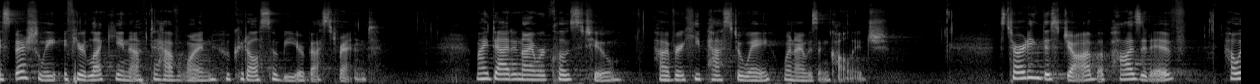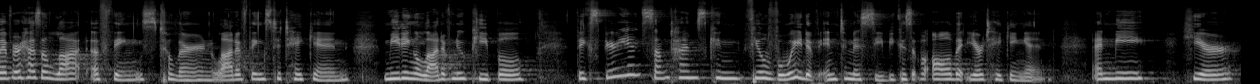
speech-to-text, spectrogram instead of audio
especially if you're lucky enough to have one who could also be your best friend. My dad and I were close too, however, he passed away when I was in college. Starting this job, a positive, however, has a lot of things to learn, a lot of things to take in, meeting a lot of new people. The experience sometimes can feel void of intimacy because of all that you're taking in. And me here,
